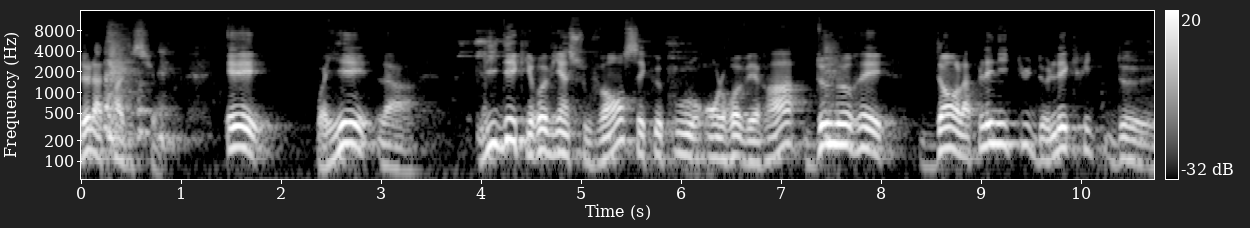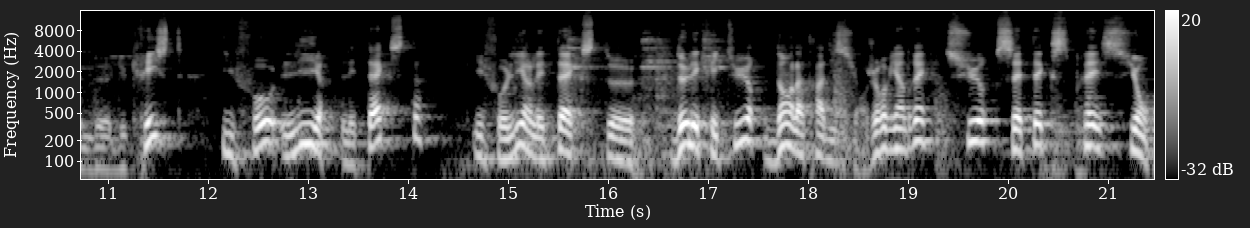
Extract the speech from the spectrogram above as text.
De la tradition. Et, voyez, l'idée qui revient souvent, c'est que pour, on le reverra, demeurer dans la plénitude de l'écrit du Christ, il faut lire les textes, il faut lire les textes de l'écriture dans la tradition. Je reviendrai sur cette expression.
